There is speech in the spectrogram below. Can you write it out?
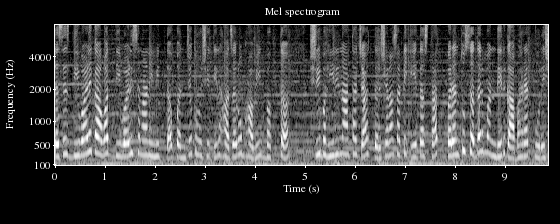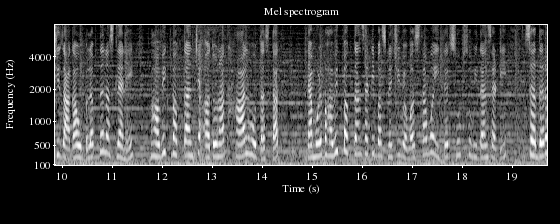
तसेच दिवाळी गावात दिवाळी सणानिमित्त पंचक्रोशीतील हजारो भाविक भक्त श्री बहिरीनाथाच्या दर्शनासाठी येत असतात परंतु सदर मंदिर गाभाऱ्यात पुरेशी जागा उपलब्ध नसल्याने भाविक भक्तांचे अतोनात हाल होत असतात. त्यामुळे भाविक भक्तांसाठी बसण्याची व्यवस्था व इतर सुख सुविधांसाठी सदर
